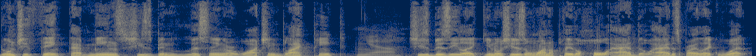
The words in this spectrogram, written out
Don't you think that means she's been listening or watching Blackpink? Yeah. She's busy, like, you know, she doesn't want to play the whole ad. The ad is probably like, what?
